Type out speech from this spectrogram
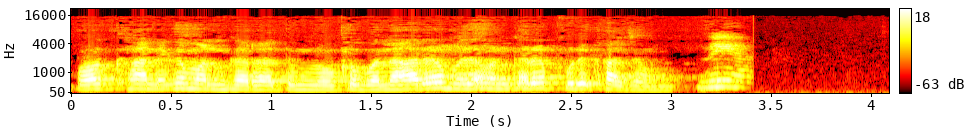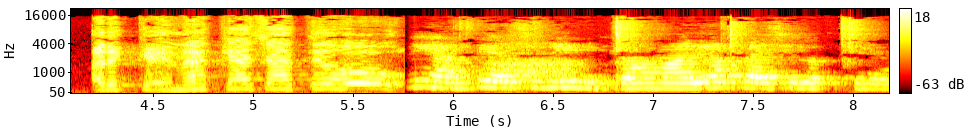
बहुत खाने का मन कर रहा है तुम लोग को बना रहे हो मेरा मन कर रहा है पूरे खा जाऊँ। नहीं अरे कहना क्या चाहते हो? नहीं आंटी ऐसे नहीं मिलता हमारे यहाँ पैसे लगते हैं।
